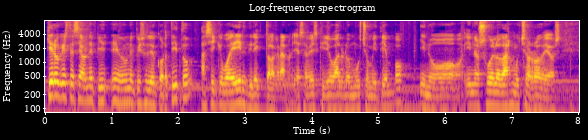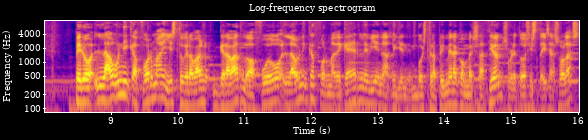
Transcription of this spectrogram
Quiero que este sea un, eh, un, episodio cortito, así que voy a ir directo al grano. Ya sabéis que yo valoro mucho mi tiempo y no, y no suelo dar muchos rodeos. Pero la única forma, y esto grabadlo a fuego, la única forma de caerle bien a alguien en vuestra primera conversación, sobre todo si estáis a solas,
